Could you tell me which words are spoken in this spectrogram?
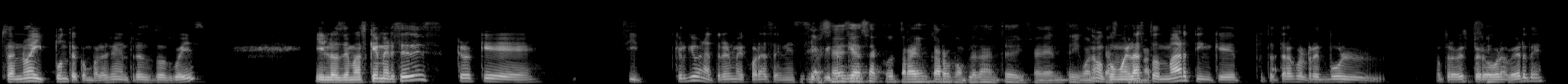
O sea, no hay punto de comparación entre esos dos güeyes. Y los demás, que Mercedes, creo que... Sí, creo que iban a tener mejoras en este circuito. Mercedes que- ya sacó, trae un carro completamente diferente, igual no, que como el Aston Martin, que puta trajo el Red Bull otra vez, pero Sí. ahora verde.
